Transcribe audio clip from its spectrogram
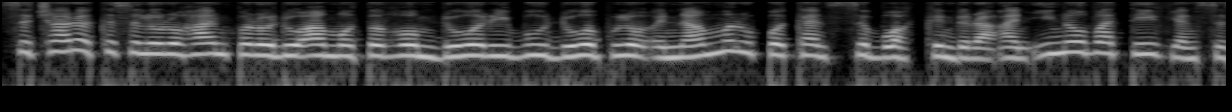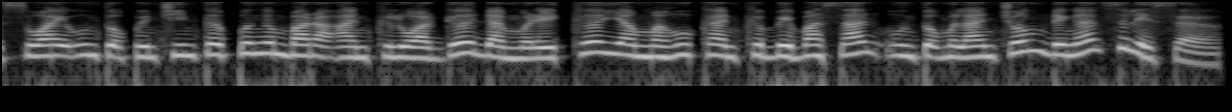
Secara keseluruhan Perodua Motorhome 2026 merupakan sebuah kenderaan inovatif yang sesuai untuk pencinta pengembaraan keluarga dan mereka yang mahukan kebebasan untuk melancong dengan selesa.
